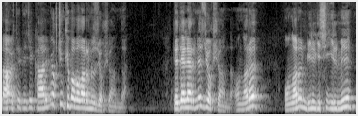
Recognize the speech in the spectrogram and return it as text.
davet edecek halim yok çünkü babalarınız yok şu anda. Dedeleriniz yok şu anda. Onları onların bilgisi, ilmi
